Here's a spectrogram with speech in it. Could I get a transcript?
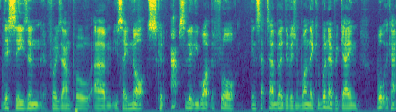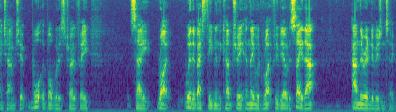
this season. For example, um, you say Notts could absolutely wipe the floor in September, Division One. They could win every game, walk the county championship, walk the Bob Willis Trophy. Say right, we're the best team in the country, and they would rightfully be able to say that, and they're in Division Two.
